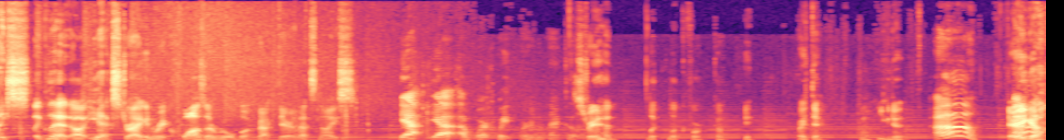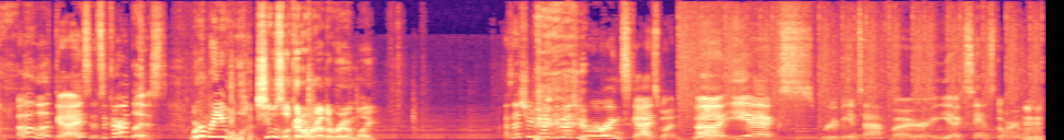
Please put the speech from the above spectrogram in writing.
nice. Like that uh, EX Dragon Rayquaza rulebook back there. That's nice. Yeah, yeah. Uh, where, wait, where did that go? Straight ahead. Look, look for, go. Yeah, right there. Come on, you can do it. Oh. There you oh. go. Oh, look, guys, it's a card list. Where were you? She was looking all around the room like, I thought you were talking about your Roaring Skies one. No. Uh, EX Ruby and Sapphire, EX Sandstorm. mm-hmm.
